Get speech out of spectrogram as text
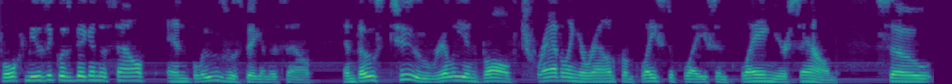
folk music was big in the South and blues was big in the South. And those two really involved traveling around from place to place and playing your sound. So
